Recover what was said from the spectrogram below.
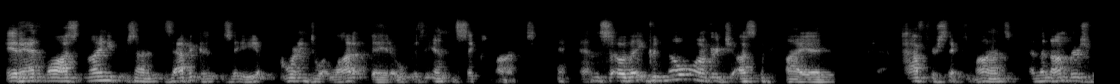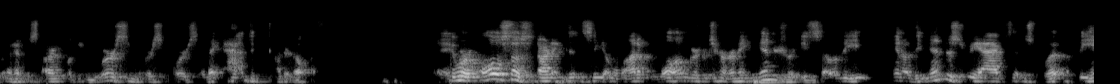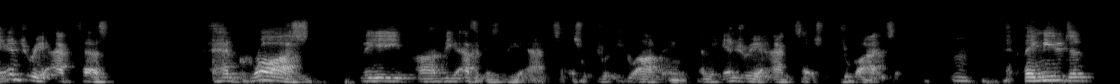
It had lost 90% of its efficacy, according to a lot of data, within six months. And so they could no longer justify it after six months, and the numbers started looking worse and worse and worse. So they had to cut it off were also starting to see a lot of longer term injuries. So the you know the industry access, the injury access had crossed the uh, the efficacy access, which was dropping, and the injury access was rising. Mm. They needed to,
